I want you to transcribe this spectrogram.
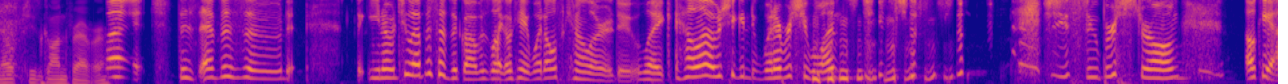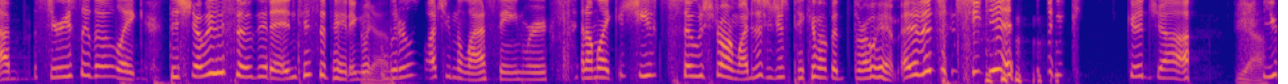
Nope, she's gone forever. But this episode, you know, two episodes ago, I was like, okay, what else can Allura do? Like, hello, she can do whatever she wants. she's just, she's super strong. Okay, I'm seriously though, like the show is so good at anticipating. Like Yeah. literally watching the last scene where, and I'm like, she's so strong. Why doesn't she just pick him up and throw him? And that's what she did. like, good job. Yeah, You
